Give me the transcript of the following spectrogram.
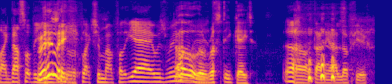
Like that's what they used Really? as the reflection map for. The, yeah, it was really. Oh, the rusty gate. Oh, Danny, I love you.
